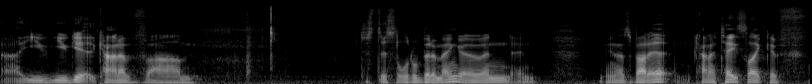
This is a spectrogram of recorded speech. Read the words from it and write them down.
uh, you you get kind of um, just a little bit of mango, and and you know, that's about it. Kind of tastes like if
